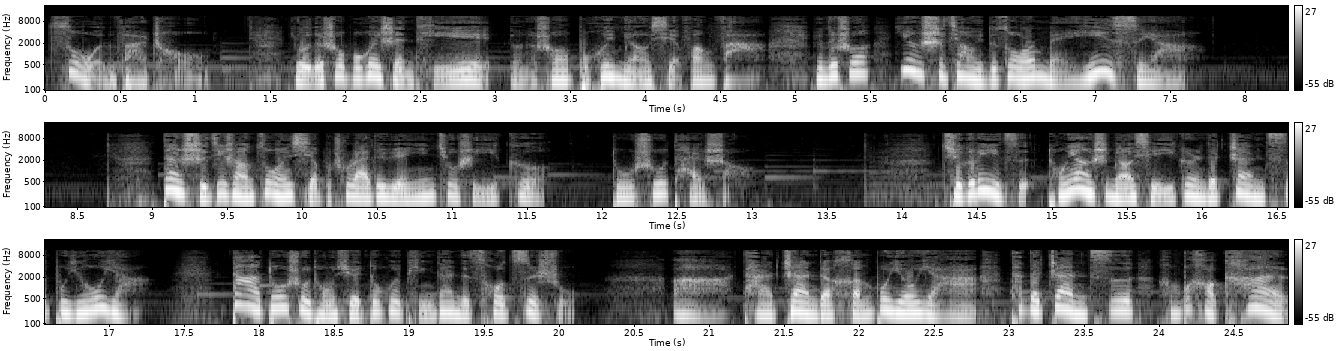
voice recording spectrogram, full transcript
作文发愁。有的说不会审题，有的说不会描写方法，有的说应试教育的作文没意思呀。但实际上，作文写不出来的原因就是一个读书太少。举个例子，同样是描写一个人的站姿不优雅，大多数同学都会平淡的凑字数，啊，他站得很不优雅，他的站姿很不好看。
